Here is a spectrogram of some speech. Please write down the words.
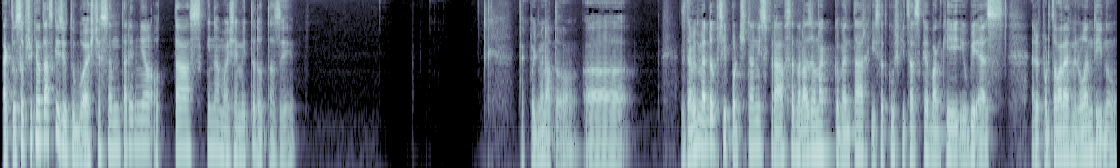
Tak to jsou všechny otázky z YouTube a ještě jsem tady měl otázky na maže mi to dotazy. Tak pojďme na to. Uh, Zdravím do při počítání zpráv jsem narazil na komentář výsledků švýcarské banky UBS, reportované v minulém týdnu.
